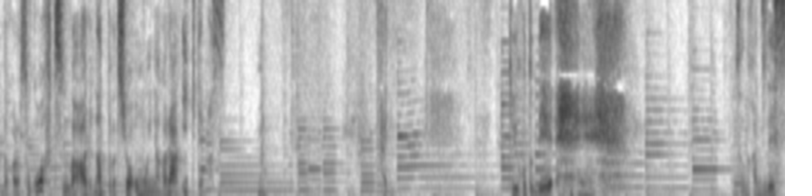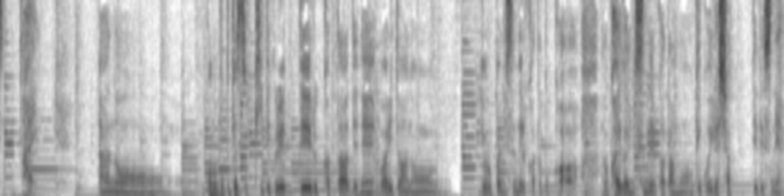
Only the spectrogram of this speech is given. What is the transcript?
うだからそこは普通はあるなって私は思いながら生きてます。うん、はいということで、えー、そんな感じです。はいあのー、このポッドキャスト聞いてくれてる方でね割とあのヨーロッパに住んでる方とかあの海外に住んでる方も結構いらっしゃってですね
